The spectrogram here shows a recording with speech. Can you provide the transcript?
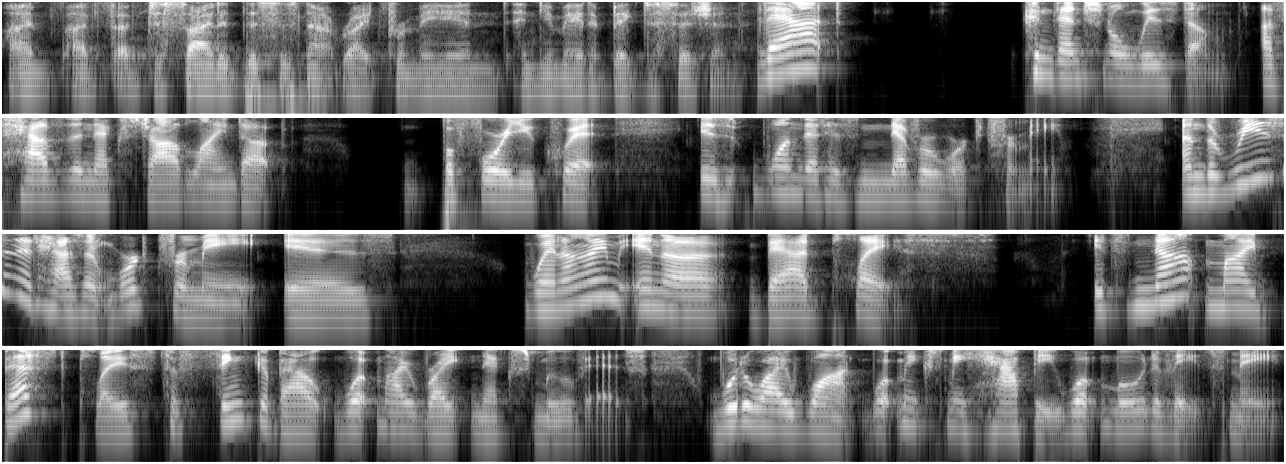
I've I've, I've decided this is not right for me, and and you made a big decision. That conventional wisdom of have the next job lined up before you quit is one that has never worked for me. And the reason it hasn't worked for me is when I'm in a bad place, it's not my best place to think about what my right next move is. What do I want? What makes me happy? What motivates me?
